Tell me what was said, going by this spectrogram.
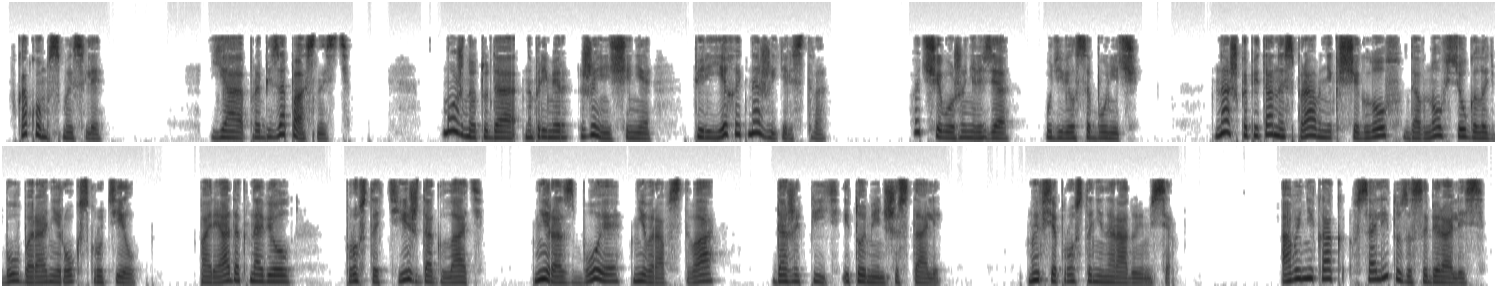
В каком смысле? Я про безопасность. Можно туда, например, женщине переехать на жительство? Отчего же нельзя? удивился Бунич. Наш капитан-исправник Щеглов давно всю голодьбу в бараний рог скрутил. Порядок навел, просто тишь да гладь. Ни разбоя, ни воровства, даже пить и то меньше стали мы все просто не нарадуемся. А вы никак в Солиту засобирались?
